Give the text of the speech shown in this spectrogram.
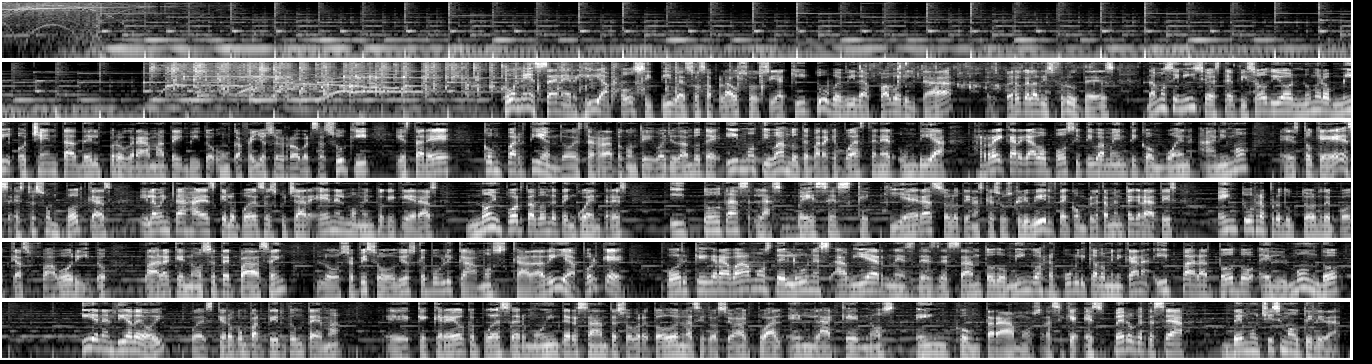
Esa energía positiva, esos aplausos y aquí tu bebida favorita, espero que la disfrutes, damos inicio a este episodio número 1080 del programa Te invito a un café, yo soy Robert Sasuki y estaré compartiendo este rato contigo, ayudándote y motivándote para que puedas tener un día recargado positivamente y con buen ánimo. ¿Esto qué es? Esto es un podcast y la ventaja es que lo puedes escuchar en el momento que quieras, no importa dónde te encuentres y todas las veces que quieras. Solo tienes que suscribirte completamente gratis en tu reproductor de podcast favorito para que no se te pasen los episodios que publicamos cada día. ¿Por qué? Porque grabamos de lunes a viernes desde Santo Domingo, República Dominicana y para todo el mundo. Y en el día de hoy, pues quiero compartirte un tema eh, que creo que puede ser muy interesante, sobre todo en la situación actual en la que nos encontramos. Así que espero que te sea de muchísima utilidad.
